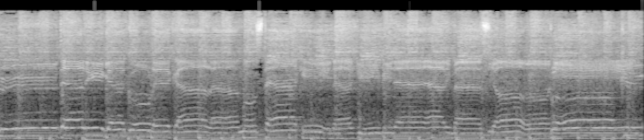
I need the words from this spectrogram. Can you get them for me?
二人がこれからも素敵な日々でありますように。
